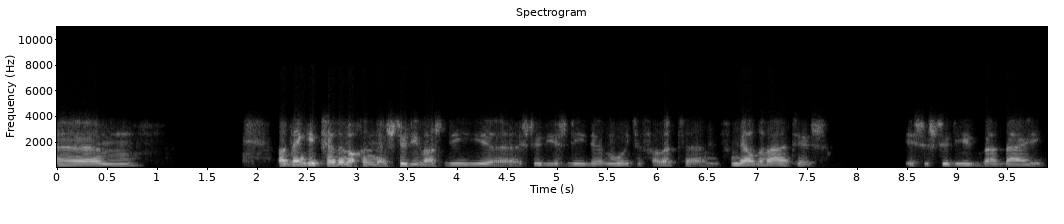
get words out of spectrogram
Um, wat denk ik verder nog een studie was, die uh, studie is die de moeite van het uh, vermelden waard is, is een studie waarbij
